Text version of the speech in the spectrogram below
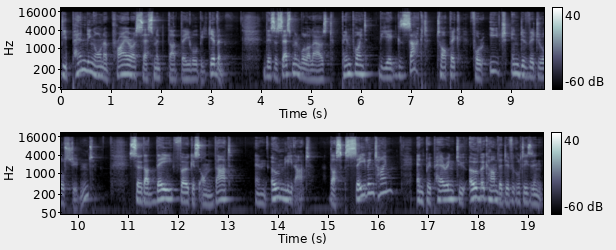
depending on a prior assessment that they will be given. This assessment will allow us to pinpoint the exact topic for each individual student so that they focus on that and only that, thus saving time and preparing to overcome the difficulties in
